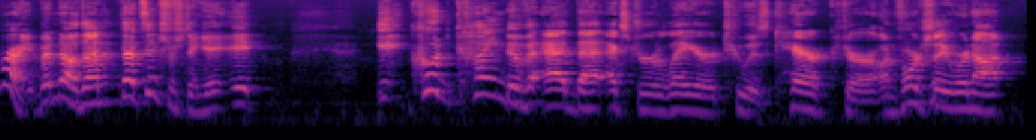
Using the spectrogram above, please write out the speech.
Right, but no, that that's interesting. It, it it could kind of add that extra layer to his character. Unfortunately, we're not.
